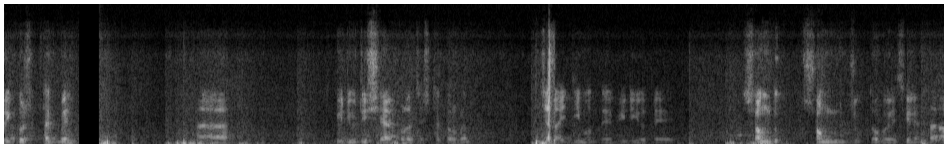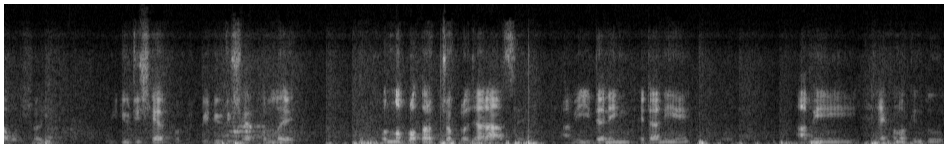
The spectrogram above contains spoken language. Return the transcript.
রিকোয়েস্ট থাকবে। ভিডিওটি শেয়ার করার চেষ্টা করবেন। যারা ইতিমধ্যে ভিডিওতে সংযুক- সংযুক্ত হয়েছিলেন, তারা অবশ্যই ভিডিওটি শেয়ার করবেন। ভিডিওটি শেয়ার করলে অন্য প্রতারক চক্র যারা আছে, আমি ইদানিং এটা নিয়ে আমি এখনও কিন্তু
